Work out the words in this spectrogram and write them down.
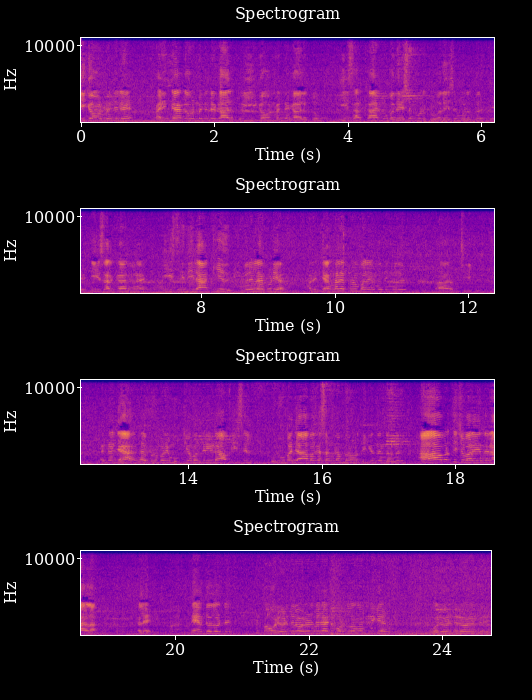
ഈ ഗവൺമെന്റിനെ കഴിഞ്ഞ ഗവൺമെന്റിന്റെ കാലത്തും ഈ ഗവൺമെന്റിന്റെ കാലത്തും ഈ സർക്കാരിന് ഉപദേശം കൊടുത്ത് ഉപദേശം കൊടുത്ത് ഈ സർക്കാരിനെ ഈ സ്ഥിതിയിലാക്കിയത് ഇവരെല്ലാം കൂടിയാണ്. അത് ഞങ്ങൾ എപ്പോഴും പറയുമ്പോൾ നിങ്ങൾ ചിരിക്കും. എന്നാൽ ഞാൻ എപ്പോഴും പറയും മുഖ്യമന്ത്രിയുടെ ഓഫീസിൽ ഒരു ഉപജാപക സംഘം പ്രവർത്തിക്കുന്നുണ്ടെന്ന് ആവർത്തിച്ച് പറയുന്ന ഒരാളാണ് അല്ലേ? നേരത്തെ തൊട്ട്. ഇപ്പൊ ഓരോരുത്തരും ഓരോരുത്തരായിട്ട് പുറത്തു വന്നുകൊണ്ടിരിക്കുകയാണ് ഓരോരുത്തരും ഓരോരുത്തരും.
